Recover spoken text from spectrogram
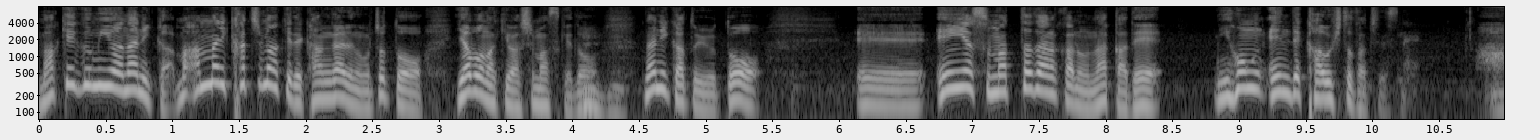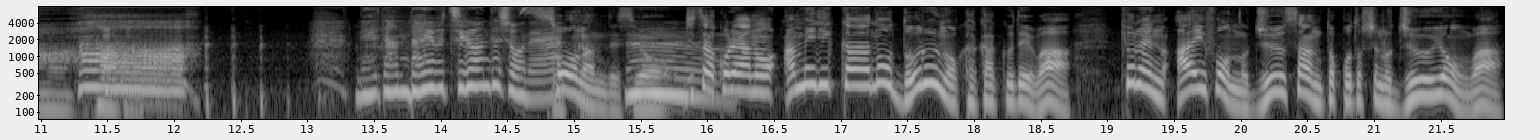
うん負け組は何か、まあ、あんまり勝ち負けで考えるのもちょっと野暮な気はしますけど、うんうん何かというと、えー円安真っ只中の中で日本円で買う人たちですね。はあ。値段だいぶ違うんでしょうね。そうなんですようん実はこれあのアメリカのドルの価格では去年の iPhone の13と今年の14は、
